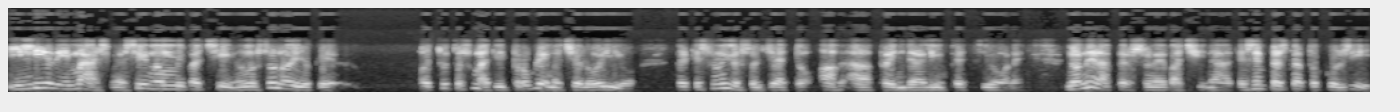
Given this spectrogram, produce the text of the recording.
In linea di massima, se io non mi vaccino, non sono io che tutto sommato il problema ce l'ho io, perché sono io soggetto a, a prendere l'infezione, non è la persona vaccinata, è sempre stato così.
